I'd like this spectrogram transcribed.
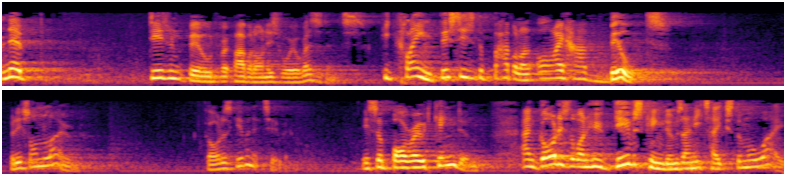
Neb didn't build Babylon his royal residence. He claimed, This is the Babylon I have built, but it's on loan. God has given it to him. It's a borrowed kingdom. And God is the one who gives kingdoms and he takes them away.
